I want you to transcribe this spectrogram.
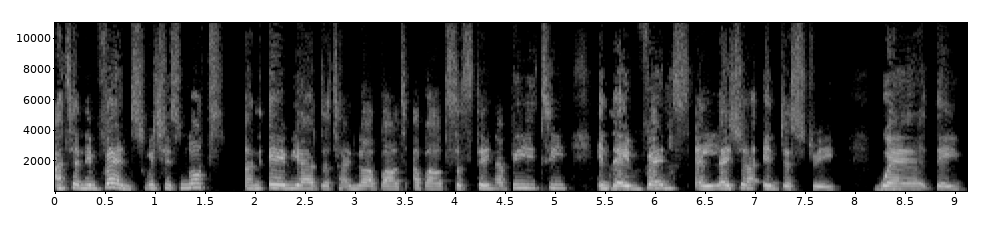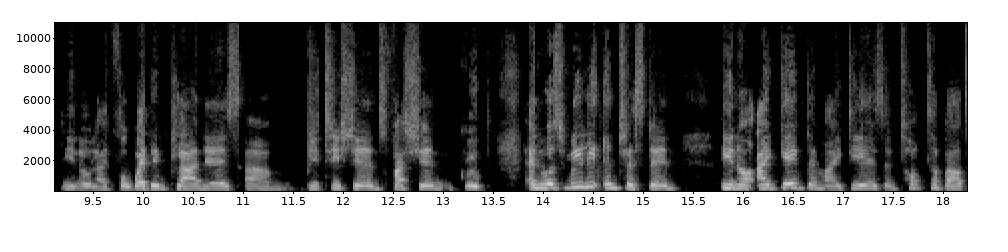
at an event which is not an area that I know about about sustainability in the events and leisure industry, where they, you know, like for wedding planners, um, beauticians, fashion group, and it was really interesting. You know, I gave them ideas and talked about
